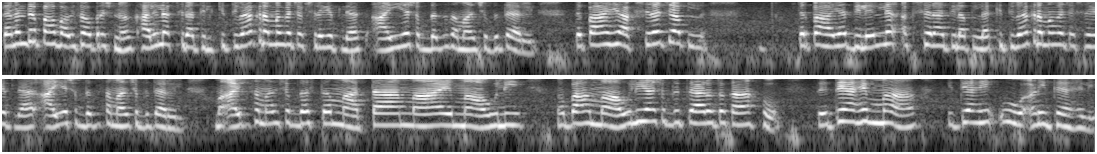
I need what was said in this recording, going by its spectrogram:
त्यानंतर पहा बावीसावा प्रश्न. खालील अक्षरातील कितव्या क्रमांकाचे अक्षर घेतल्यास आई या शब्दाचा समाज शब्द तयार होईल. तर पहा हे अक्षराचे आपलं तर पहा या दिलेल्या अक्षरातील आपल्याला कितव्या क्रमांकाचे अक्षर घेतल्यावर आई या शब्दाचा समाज शब्द तयार होईल. मग आईचा समाज शब्द असतं माता माय माऊली. मग पहा माऊली हा शब्द तयार होतो का? हो. तर इथे आहे मा इथे आहे उ आणि इथे आहे ली.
